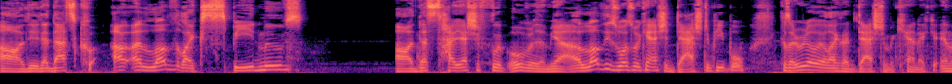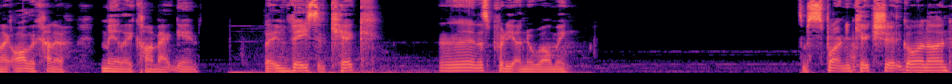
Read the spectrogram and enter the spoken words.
Oh, dude, that, that's cool. I, I love like speed moves uh, that's how you actually flip over them. Yeah, I love these ones where you can actually dash to people because I really like that dash to mechanic and like all the kind of melee combat games. The evasive kick, eh, that's pretty underwhelming. Some Spartan kick shit going on.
